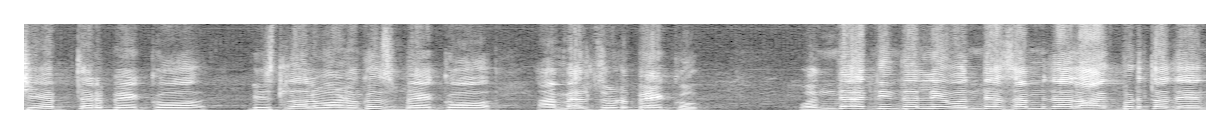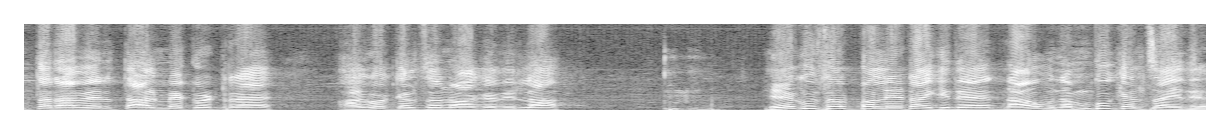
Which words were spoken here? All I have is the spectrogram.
ಶೇಪ್ ತರಬೇಕು, ಬಿಸಿಲಲ್ಲಿ ಒಣಗಿಸ್ಬೇಕು, ಆಮೇಲೆ ಸುಡಬೇಕು. ಒಂದೇ ದಿನದಲ್ಲಿ ಒಂದೇ ಸಮಯದಲ್ಲಿ ಆಗ್ಬಿಡ್ತದೆ ಅಂತ ನಾವೇನು ತಾಳ್ಮೆ ಕೊಟ್ಟರೆ ಆಗೋ ಕೆಲಸನೂ ಆಗೋದಿಲ್ಲ. ಹೇಗೂ ಸ್ವಲ್ಪ ಲೇಟಾಗಿದೆ ನಾವು, ನಮಗೂ ಕೆಲಸ ಇದೆ.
